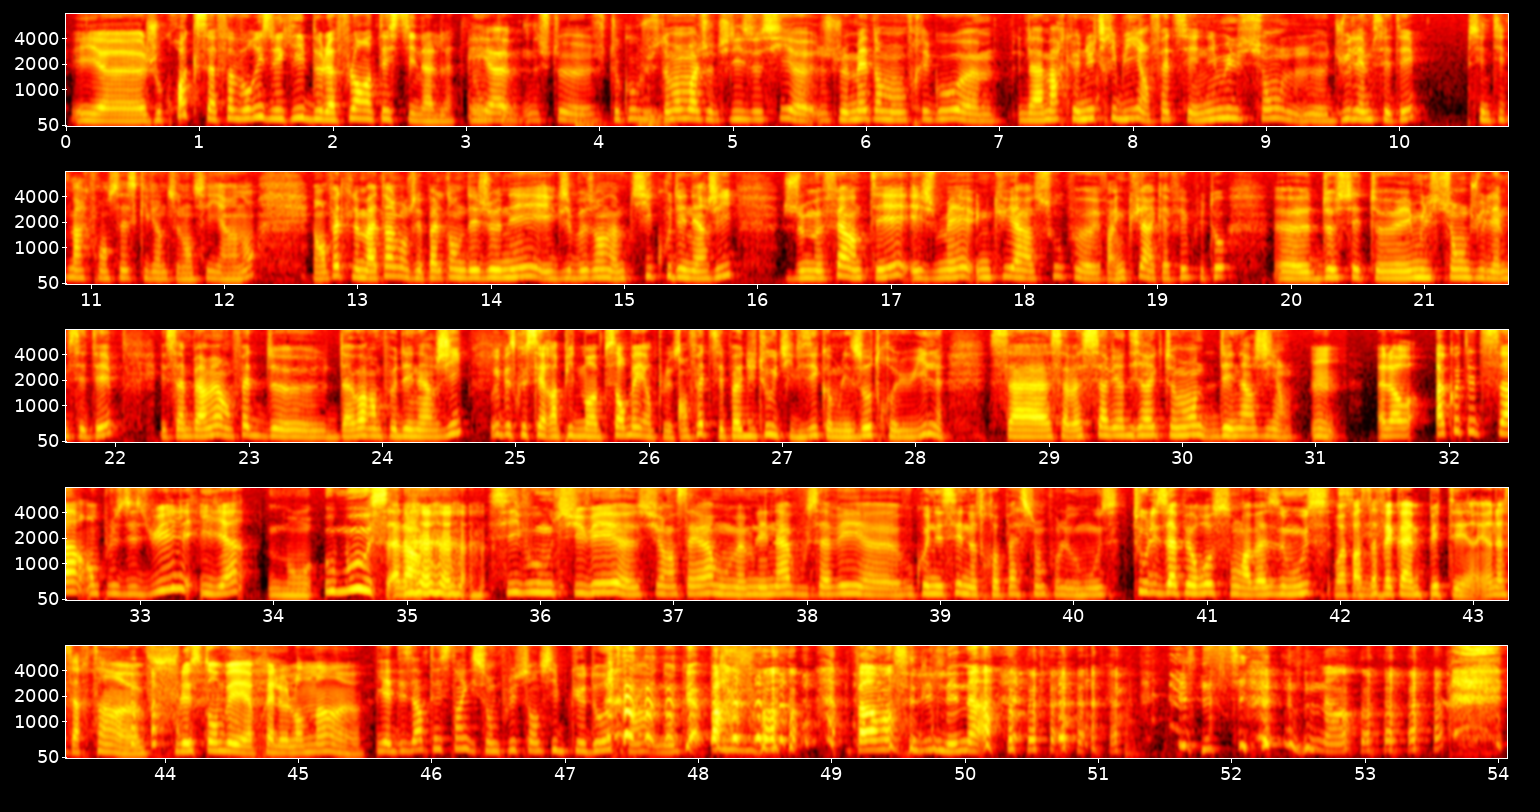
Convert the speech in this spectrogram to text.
Et euh, je crois que ça favorise l'équilibre de la flore intestinale. Donc, Et euh, euh, je, te, je te coupe justement, moi j'utilise aussi, euh, je le mets dans mon frigo, la marque Nutribi, en fait c'est une émulsion d'huile MCT. C'est une petite marque française qui vient de se lancer il y a un an. Et en fait, le matin, quand j'ai pas le temps de déjeuner et que j'ai besoin d'un petit coup d'énergie, je me fais un thé et je mets une cuillère à soupe, euh, enfin une cuillère à café plutôt, euh, de cette euh, émulsion d'huile MCT. Et ça me permet en fait d'avoir un peu d'énergie. oui, parce que c'est rapidement absorbé en plus. En fait, c'est pas du tout utilisé comme les autres huiles. Ça, ça va servir directement d'énergie. hein. Alors, à côté de ça, en plus des huiles, il y a. Mon houmous. Alors, si vous me suivez euh, sur Instagram ou même Léna, vous savez, euh, vous connaissez notre passion pour le houmous. Tous les apéros sont à base de mousse. Ouais, enfin, ça fait quand même péter. hein. Il y en a certains, euh, pff, laisse tomber. Après, le lendemain. euh, Il y a des intestins qui sont plus sensibles que d'autres, hein, donc apparemment, apparemment celui de Léna. Non.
